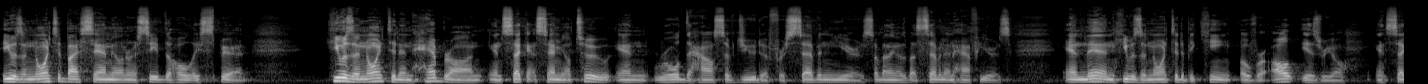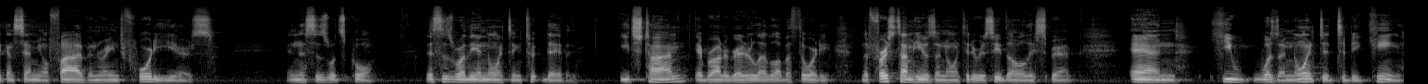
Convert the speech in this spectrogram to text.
He was anointed by Samuel and received the Holy Spirit He was anointed in Hebron in 2 Samuel 2 and ruled the house of Judah for seven years. So I think it was about seven and a half years. And then he was anointed to be king over all Israel in 2 Samuel 5 and reigned 40 years. And this is what's cool. This is where the anointing took David. Each time, it brought a greater level of authority. The first time he was anointed, he received the Holy Spirit. And he was anointed to be king.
